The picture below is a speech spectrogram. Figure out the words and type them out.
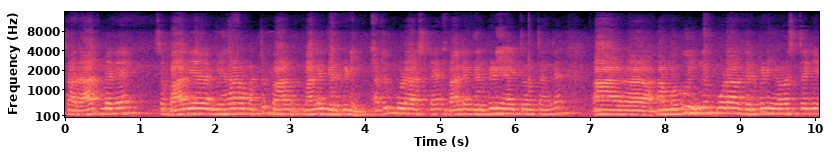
ಸೊ ಅದಾದ್ಮೇಲೆ, ಸೊ ಬಾಲ್ಯ ವಿವಾಹ ಮತ್ತು ಬಾಲ್- ಬಾಲ್ಯ ಗರ್ಭಿಣಿ, ಅದು ಕೂಡ ಅಷ್ಟೇ. ಬಾಲ್ಯ ಗರ್ಭಿಣಿ ಆಯ್ತು ಅಂತಂದ್ರೆ ಆ ಮಗು ಇನ್ನೂ ಕೂಡ ಗರ್ಭಿಣಿ ವ್ಯವಸ್ಥೆಗೆ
